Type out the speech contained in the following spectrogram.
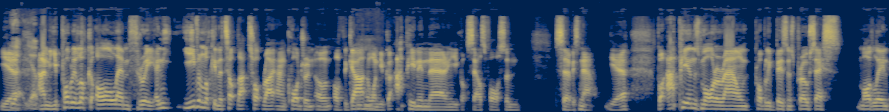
Yeah. yeah, yeah. And you probably look at all them three, and you even look in the top that top right hand quadrant of, of, the Gartner mm-hmm. one, you've got Appian in there, and you've got Salesforce and ServiceNow. Yeah, but Appian's more around probably business process modeling.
